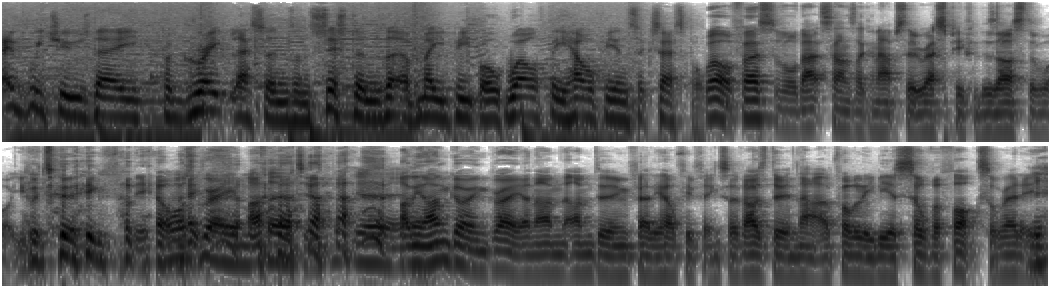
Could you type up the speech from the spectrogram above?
every Tuesday for great lessons and systems that have made people wealthy, healthy, and successful. Well, first of all, that sounds like an absolute recipe for disaster. What you were doing, bloody hell! I was great in my 30s, but yeah, I mean, I'm going great, and I'm I'm doing fairly healthy things. So if I was doing that, I'd probably be a silver fox already.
